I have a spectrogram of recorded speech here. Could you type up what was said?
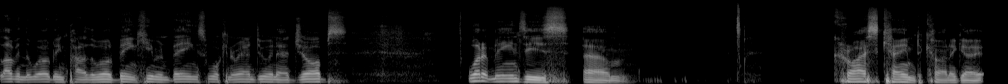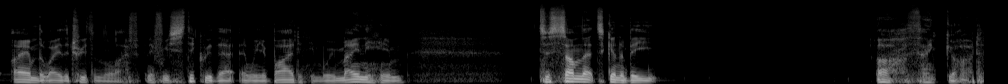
loving the world, being part of the world, being human beings, walking around doing our jobs? What it means is um, Christ came to kind of go, I am the way, the truth, and the life. And if we stick with that and we abide in Him, we remain in Him, to some that's going to be, oh, thank God.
